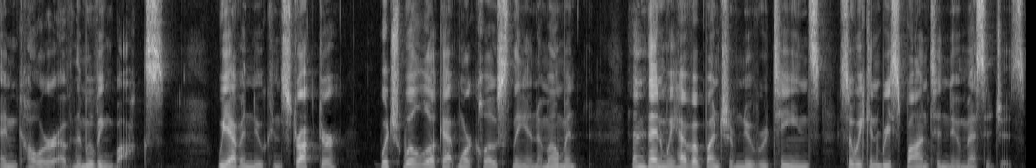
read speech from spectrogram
and color of the moving box. We have a new constructor, which we'll look at more closely in a moment, and then we have a bunch of new routines so we can respond to new messages.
